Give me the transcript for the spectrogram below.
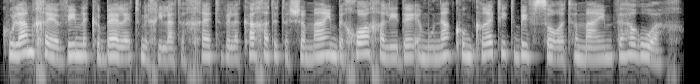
כולם חייבים לקבל את מחילת החטא ולקחת את השמיים בכוח על ידי אמונה קונקרטית בבשורת המים והרוח.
